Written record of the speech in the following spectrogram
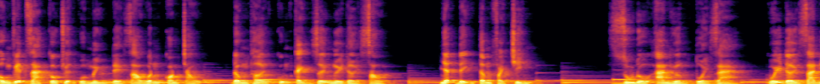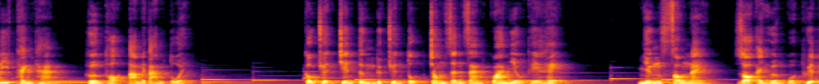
Ông viết ra câu chuyện của mình để giáo huấn con cháu, đồng thời cũng cảnh giới người đời sau. Nhất định tâm phải chính. Judo an hưởng tuổi già, cuối đời ra đi thanh thản, hưởng thọ 88 tuổi. Câu chuyện trên từng được truyền tụ trong dân gian qua nhiều thế hệ. Nhưng sau này, do ảnh hưởng của thuyết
